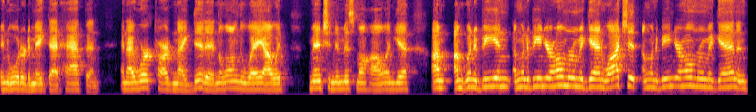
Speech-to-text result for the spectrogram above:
in order to make that happen. And I worked hard and I did it. And along the way, I would mention to Miss Mulholland, yeah, I'm I'm going to be in I'm going to be in your homeroom again. Watch it. I'm going to be in your homeroom again. And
